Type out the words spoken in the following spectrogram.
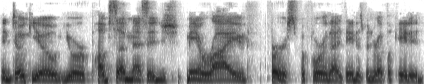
in Tokyo, your PubSub message may arrive first before that data has been replicated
